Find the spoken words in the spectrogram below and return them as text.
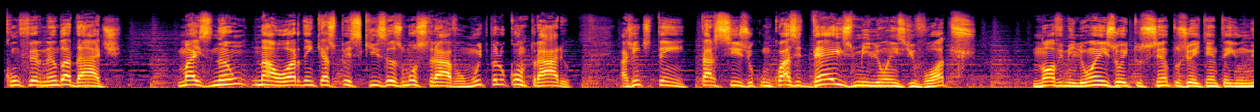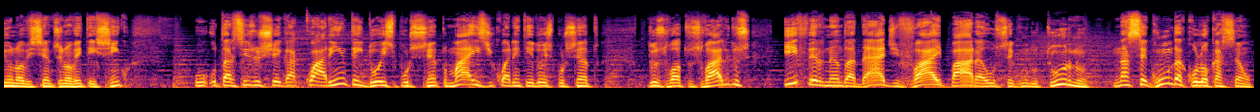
com Fernando Haddad, mas não na ordem que as pesquisas mostravam, muito pelo contrário. A gente tem Tarcísio com quase 10 milhões de votos, 9 milhões 881 mil 995 o, o Tarcísio chega a 42%, mais de 42% dos votos válidos, e Fernando Haddad vai para o segundo turno na segunda colocação.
